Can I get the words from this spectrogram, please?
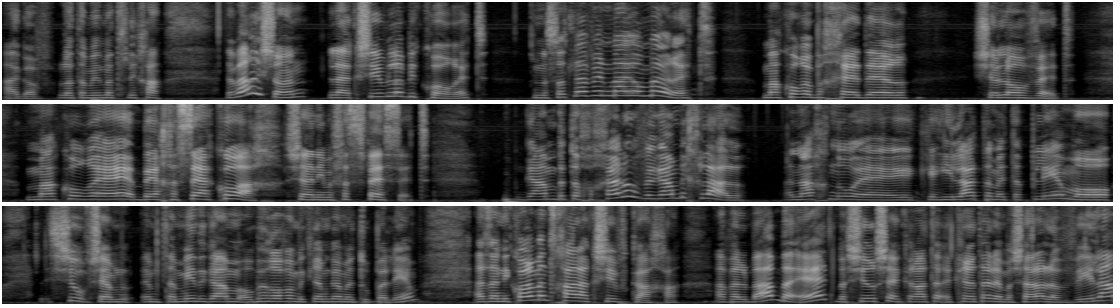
אגב, לא תמיד מצליחה. דבר ראשון, להקשיב לביקורת, לנסות להבין מה היא אומרת. מה קורה בחדר שלא עובד. מה קורה ביחסי הכוח שאני מפספסת. גם בתוך החדר וגם בכלל. אנחנו, אה, קהילת המטפלים, או שוב, שהם תמיד גם, או ברוב המקרים גם מטופלים, אז אני כל הזמן צריכה להקשיב ככה. אבל בה בעת, בשיר שהקראת למשל על הווילה,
